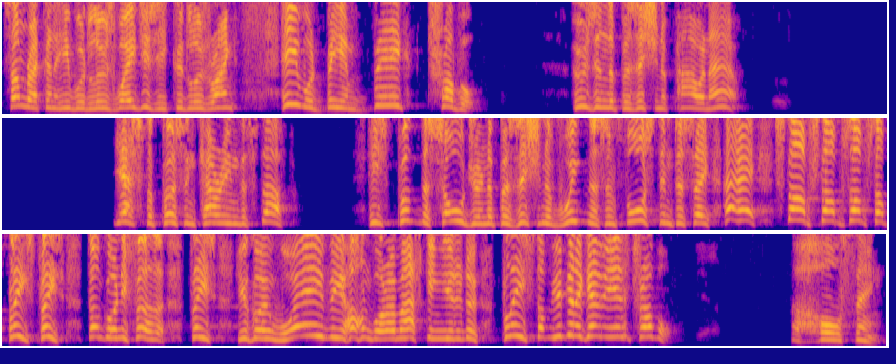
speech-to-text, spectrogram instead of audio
Some reckon he would lose wages, he could lose rank. He would be in big trouble. Who's in the position of power now? Yes, the person carrying the stuff. He's put the soldier in a position of weakness and forced him to say, hey, stop, stop, stop, stop, please, please, don't go any further. Please, you're going way beyond what I'm asking you to do. Please stop, you're going to get me into trouble. The whole thing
